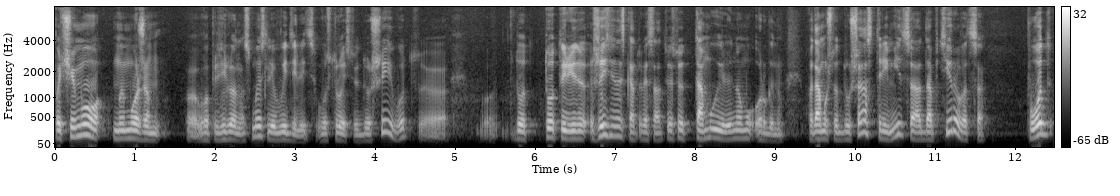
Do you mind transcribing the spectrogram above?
Почему мы можем э, в определенном смысле выделить в устройстве души вот э, тот или жизненность, которая соответствует тому или иному органу. Потому что душа стремится адаптироваться под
